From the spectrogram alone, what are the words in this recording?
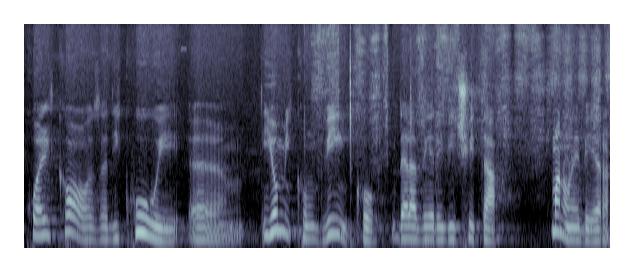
qualcosa di cui eh, io mi convinco della veridicità, ma non è vera.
